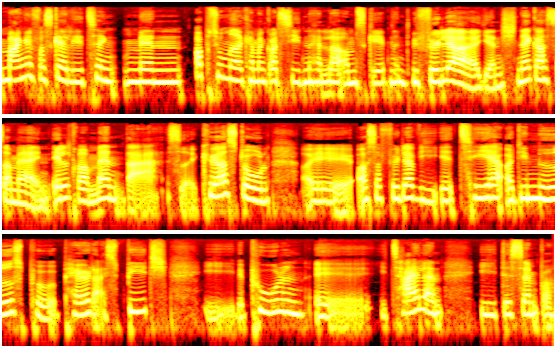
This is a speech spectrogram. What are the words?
mange forskellige ting, men opsummeret kan man godt sige, at den handler om skæbnen. Vi følger Jan Schnecker, som er en ældre mand, der sidder i kørestol, og, øh, og så følger vi øh, Thea, og de mødes på Paradise Beach i, ved poolen øh, i Thailand i december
